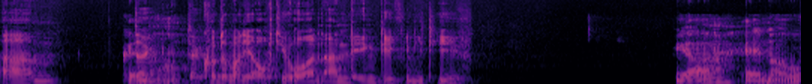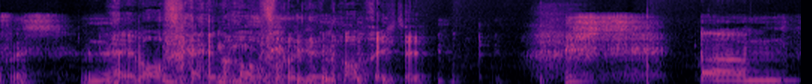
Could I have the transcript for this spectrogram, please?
ähm, genau. da, da, konnte man ja auch die Ohren anlegen, definitiv. Ja, Helm auf ist. Helm auf, Helm auf, genau, richtig. ähm,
